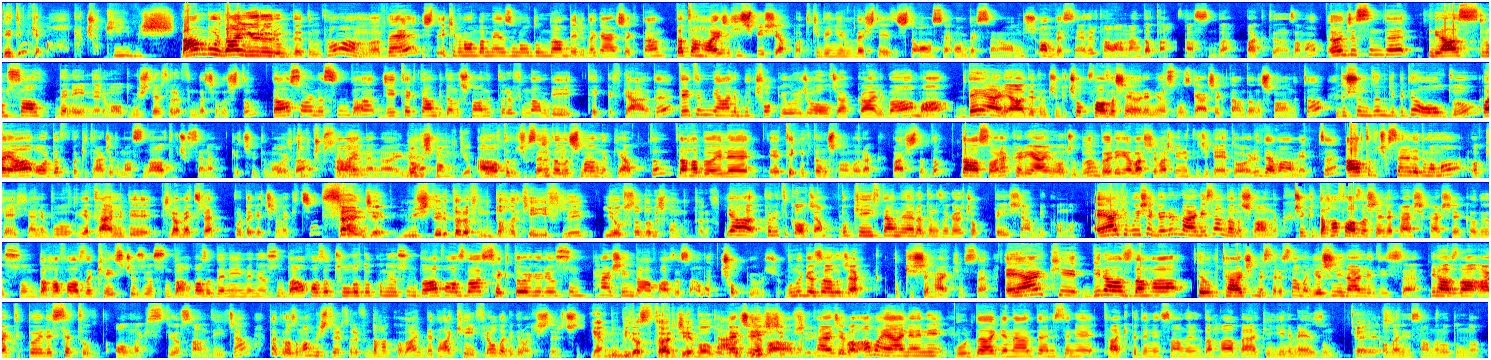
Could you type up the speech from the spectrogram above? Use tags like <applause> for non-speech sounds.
Dedim ki Aa, bu çok iyiymiş. Ben buradan yürürüm dedim tamam mı? Ve işte 2010'da mezun olduğumdan beri de gerçekten data harici hiçbir iş yapmadım. 2025'teyiz işte 10 sene, 15 sene olmuş. 15 senedir tamamen data aslında baktığın zaman. Öncesinde biraz kurumsal deneyimlerim oldu. Müşteri tarafında çalıştım. Daha sonrasında GTEC'ten bir danışmanlık tarafından bir teklif geldi. Dedim yani bu çok yorucu olacak galiba ama değer ya dedim. Çünkü çok fazla şey öğreniyorsunuz gerçekten danışmanlıkta. Düşündüğüm gibi de oldu. Bayağı orada vakit harcadım aslında. 6,5 sene geçirdim orada. 6,5 sene Aynen öyle. Danışmanlık yaptım. 6,5 sene danışmanlık yaptım. Daha böyle e, teknik danışman olarak başladım. Daha sonra kariyer yolculuğum böyle yavaş yavaş yöneticiliğe doğru devam etti. 6,5 sene dedim ama okey yani bu yeterli bir <laughs> kilometre burada geçirmek için. Sence müşteri tarafı mı daha keyifli yoksa danışmanlık tarafı? Ya politik olacağım. Bu keyiften ne aradığınıza göre çok değişen bir konu. Eğer ki bu işe gönül verdiysen danışmanlık. Çünkü daha fazla şeyle karşı karşıya kalıyorsun. Daha fazla case çözüyorsun. Daha fazla deneyimleniyorsun. Daha fazla tool'a dokunuyorsun. Daha fazla sektör görüyorsun. Her şeyin daha fazlası ama çok yorucu. Bunu göze alacak bu kişi her kimse. Eğer ki biraz daha tabii bu tercih meselesi ama yaşın ilerlediyse biraz daha artık böyle settle olmak istiyorsan diyeceğim. Tabii o zaman müşteri tarafı daha kolay ve daha keyifli olabilir o kişiler için. Yani bu biraz tercihe bağlı olarak Tercihe değişecek bağlı. bir şey. Tercihe bağlı. Ama yani hani burada genelde hani seni takip eden insanların daha belki yeni mezun e, Evet. olan insanlar olduğunu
